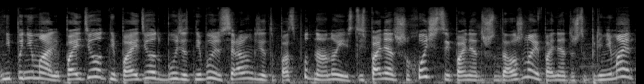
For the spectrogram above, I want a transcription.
не понимали, пойдет, не пойдет, будет, не будет, все равно где-то подспудно оно есть. То есть понятно, что хочется, и понятно, что должно, и понятно, что принимает,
